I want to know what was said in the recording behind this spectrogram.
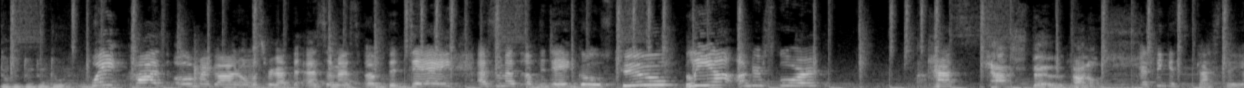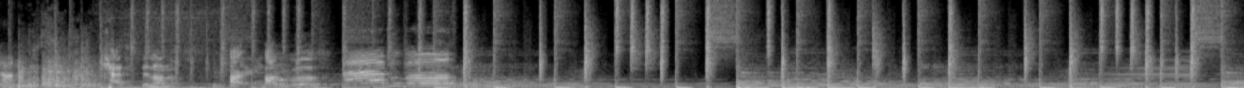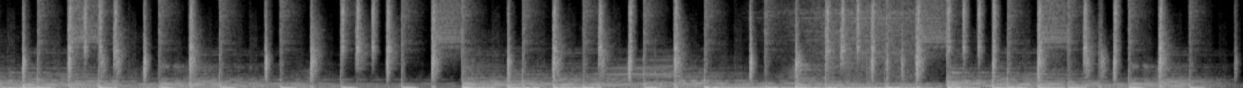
Do, do, do, do, do. Wait, pause. Oh my god, almost forgot the SMS of the day. SMS of the day goes to Leah underscore Cas. Castellanos. I think it's Castellanos. Castellanos. Alright, bye, boo-boos. Bye, boo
